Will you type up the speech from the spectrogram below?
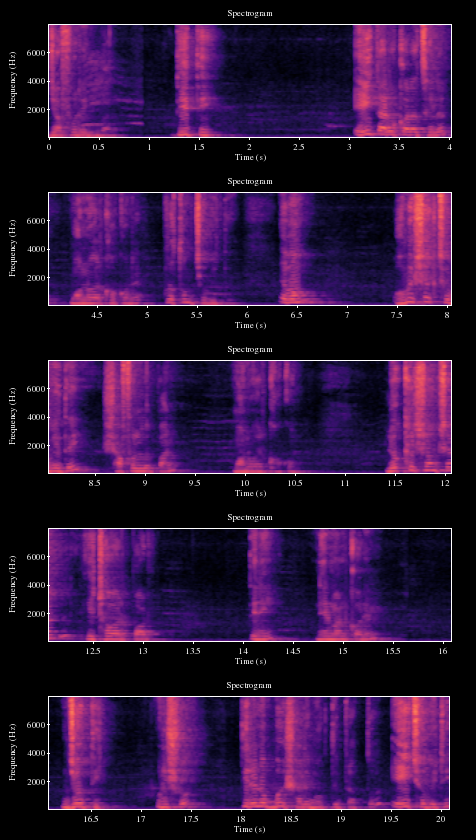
জাফর ইকবাল। দিতি এই তারকারা ছিলেন মনোয়ার খোকনের প্রথম ছবিতে এবং অভিষেক ছবিতেই সাফল্য পান মনোয়ার খোকন। লক্ষ্মীর সংসার হিট হওয়ার পর তিনি নির্মাণ করেন জ্যোতি, উনিশশো তিরানব্বই সালে মুক্তিপ্রাপ্ত। এই ছবিটি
